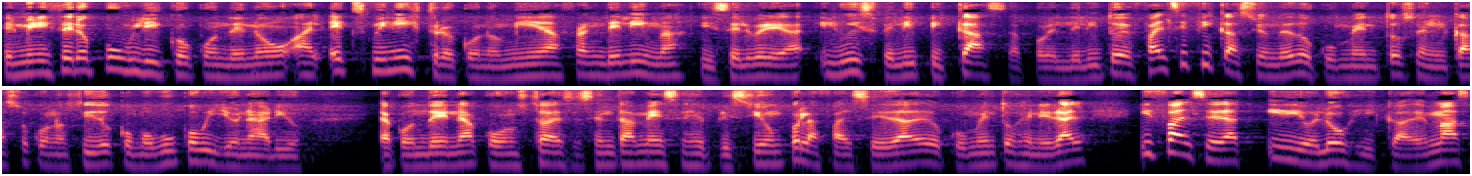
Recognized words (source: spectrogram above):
El Ministerio Público condenó al exministro de Economía Frank de Lima, Giselle Brea y Luis Felipe Casa por el delito de falsificación de documentos en el caso conocido como Buco Billonario. La condena consta de 60 meses de prisión por la falsedad de documento general y falsedad ideológica. Además,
